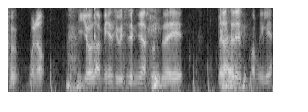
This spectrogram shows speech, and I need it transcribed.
bueno, y yo también, si hubiese tenido la suerte de, nacer en su familia.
